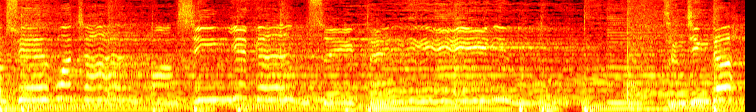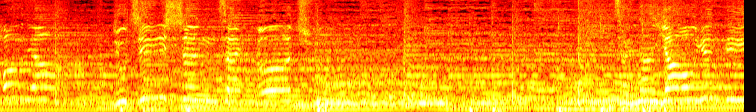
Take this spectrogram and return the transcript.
当雪花绽放，心也跟。随飞舞，曾经的候鸟，如今身在何处？在那遥远地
